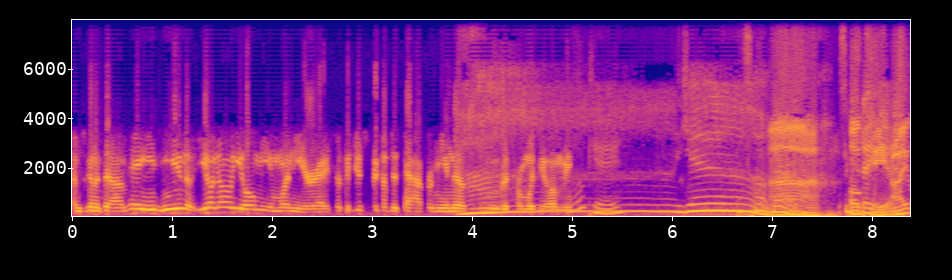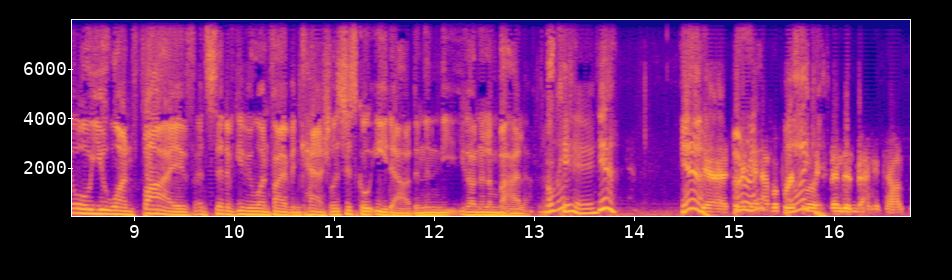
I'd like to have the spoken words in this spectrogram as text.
I'm just going to tell them, hey, you know, you know you owe me money, right? So could you just pick up the tab for me and they'll move it from what you owe me. Okay. yeah. Ah, a okay. idea. I owe you one five instead of giving one five in cash. Let's just go eat out and then you ikaw na lang bahala. Okay. Yeah. Yeah. Yeah, so All you have a I personal like it. extended bank account.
